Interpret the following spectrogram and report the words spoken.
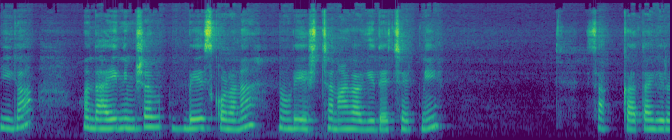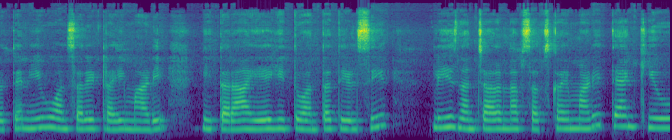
ಈಗ ಒಂದು ಐದು ನಿಮಿಷ ಬೇಯಿಸ್ಕೊಳ್ಳೋಣ. ನೋಡಿ ಎಷ್ಟು ಚೆನ್ನಾಗಾಗಿದೆ ಚಟ್ನಿ. ಸಖತ್ತಾಗಿರುತ್ತೆ. ನೀವು ಒಂದ್ಸರಿ ಟ್ರೈ ಮಾಡಿ. ಈ ಥರ ಹೇಗಿತ್ತು ಅಂತ ತಿಳಿಸಿ. ಪ್ಲೀಸ್ ನನ್ನ ಚಾನಲ್ನ ಸಬ್ಸ್ಕ್ರೈಬ್ ಮಾಡಿ. Thank you.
